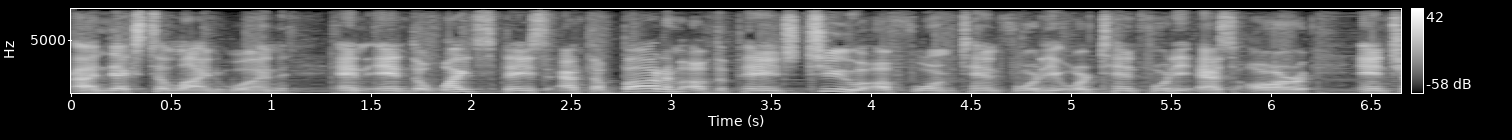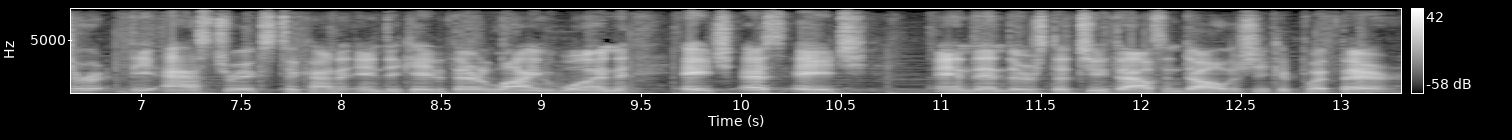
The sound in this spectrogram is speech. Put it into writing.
uh, next to line 1, and in the white space at the bottom of the page 2 of Form 1040 or 1040 SR, enter the asterisk to kind of indicate that they're line 1, HSH, and then there's the $2,000 you could put there.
